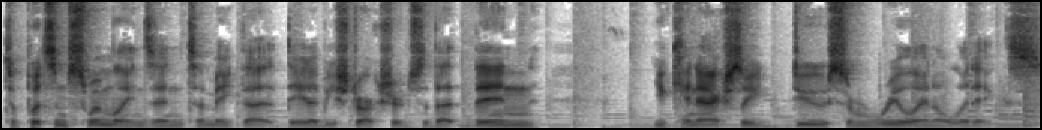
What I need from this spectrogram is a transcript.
to put some swim lanes in to make that data be structured so that then you can actually do some real analytics.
